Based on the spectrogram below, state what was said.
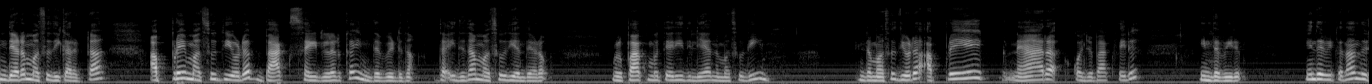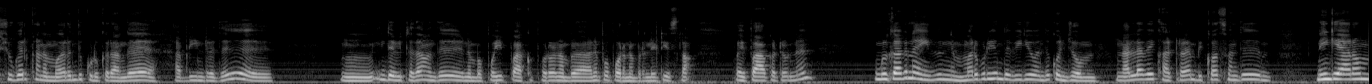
இந்த இடம் மசூதி கரெக்டாக அப்படியே மசூதியோட பேக் சைடில் இருக்க இந்த வீடு தான் த- இதுதான் மசூதி அந்த இடம். உங்களுக்கு பார்க்கும்போது தெரியுது இல்லையா அந்த மசூதி? இந்த மசூதியோட அப்படியே நேராக கொஞ்சம் பேக் சைடு இந்த வீடு. இந்த வீட்டில் தான் இந்த சுகருக்கான மருந்து கொடுக்குறாங்க அப்படின்றது இந்த வீட்டில் தான் வந்து நம்ம போய் பார்க்க போகிறோம் நம்ம அனுப்ப போகிறோம் நம்ம ரிலேட்டிவ்ஸ்லாம் போய் பார்க்கட்டும்னு. உங்களுக்காக நான் இது மறுபடியும் இந்த வீடியோ வந்து கொஞ்சம் நல்லாவே காட்டுறேன். பிகாஸ் வந்து நீங்கள் யாரும்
